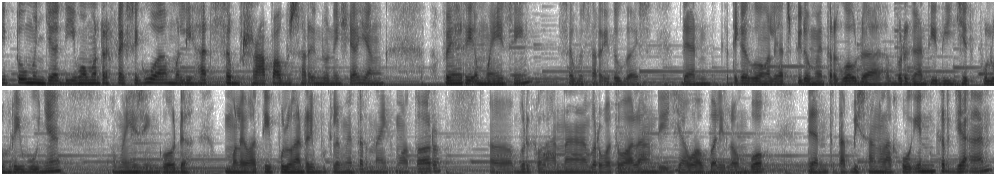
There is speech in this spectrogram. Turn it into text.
itu menjadi momen refleksi gue melihat seberapa besar Indonesia yang very amazing sebesar itu guys. Dan ketika gue ngelihat speedometer gue udah berganti digit puluh ribunya, amazing. Gue udah melewati puluhan ribu kilometer naik motor, uh, berkelana, berpetualang di Jawa, Bali, Lombok, dan tetap bisa ngelakuin kerjaan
